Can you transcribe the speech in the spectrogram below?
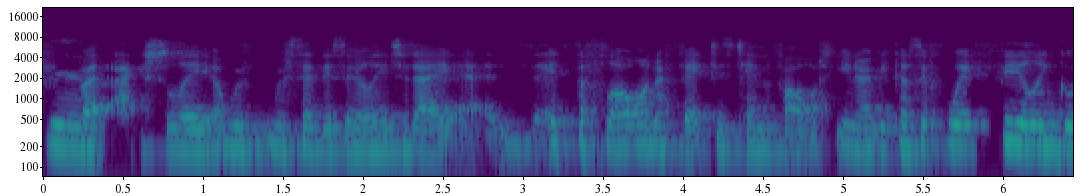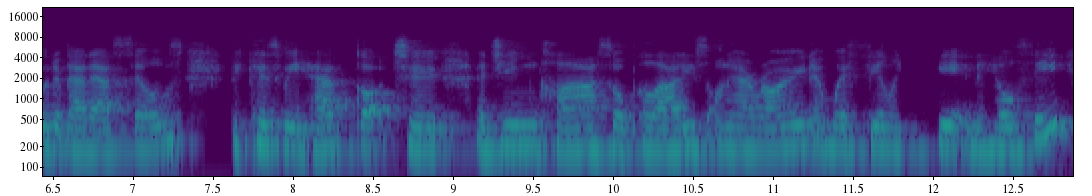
Yeah. But actually, we've, we've said this earlier today, it's the flow on effect is tenfold, you know, because if we're feeling good about ourselves because we have got to a gym class or Pilates on our own and we're feeling fit and healthy,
